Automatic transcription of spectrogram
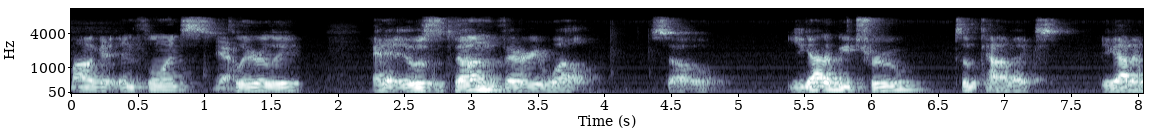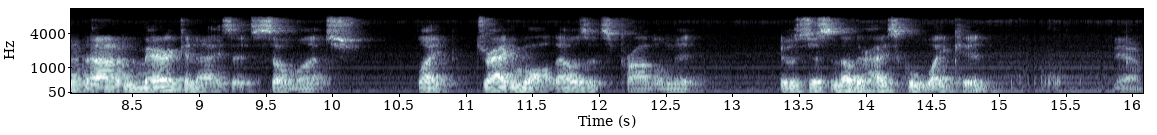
manga influence, Yeah. clearly, and it, it was done very well. So you got to be true to the comics. You got to not Americanize it so much. Like Dragon Ball, that was its problem. It it was just another high school white kid. Yeah.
